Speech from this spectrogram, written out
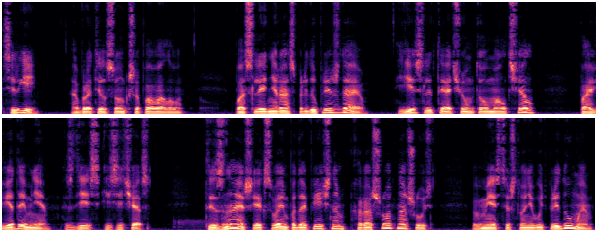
«Сергей», — обратился он к Шаповалову, — «последний раз предупреждаю, если ты о чем-то умолчал, Поведай мне здесь и сейчас. Ты знаешь, я к своим подопечным хорошо отношусь. Вместе что-нибудь придумаем,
